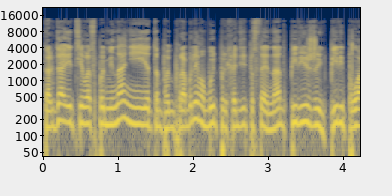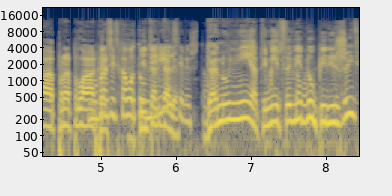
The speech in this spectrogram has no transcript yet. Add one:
Тогда эти воспоминания и эта проблема будет приходить постоянно. Надо пережить, перепла, проплакать. Попросить кого-то и так умереть далее. или что? Да ну нет, имеется в виду пережить.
